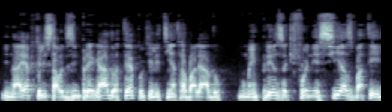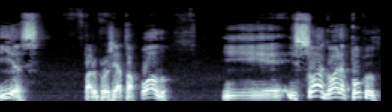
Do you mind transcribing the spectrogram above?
e na época ele estava desempregado até porque ele tinha trabalhado numa empresa que fornecia as baterias para o projeto Apollo, e, e só agora, pouco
